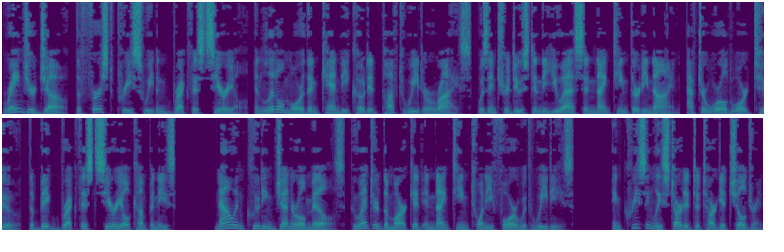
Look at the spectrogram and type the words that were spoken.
Ranger Joe, the first pre-sweetened breakfast cereal, and little more than candy-coated puffed wheat or rice, was introduced in the U.S. in 1939. After World War II, the big breakfast cereal companies—now including General Mills, who entered the market in 1924 with Wheaties—increasingly started to target children.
